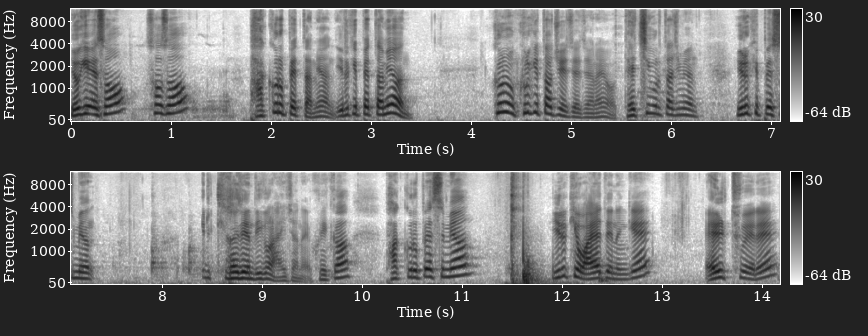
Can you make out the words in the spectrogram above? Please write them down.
여기에서 서서 밖으로 뺐다면 이렇게 뺐다면 그럼 그렇게 따져야 되잖아요. 대칭으로 따지면 이렇게 뺐으면 이렇게 가야 되는데 이건 아니잖아요. 그러니까 밖으로 뺐으면 이렇게 와야 되는 게 L2L의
